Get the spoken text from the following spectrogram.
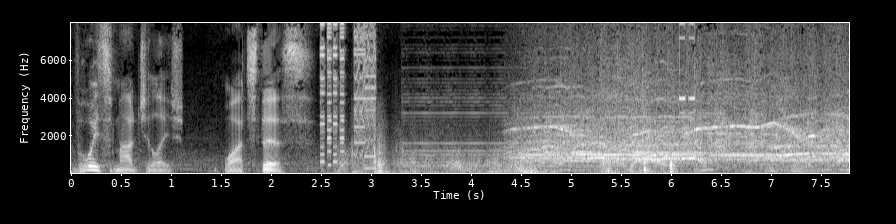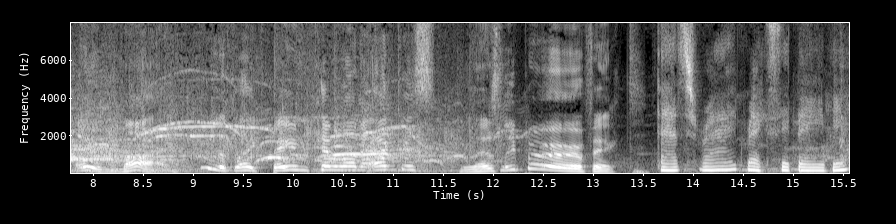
Voice modulation. Watch this. Oh my, you look like famed Camelot actress Leslie Perfect. That's right, Rexy baby.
